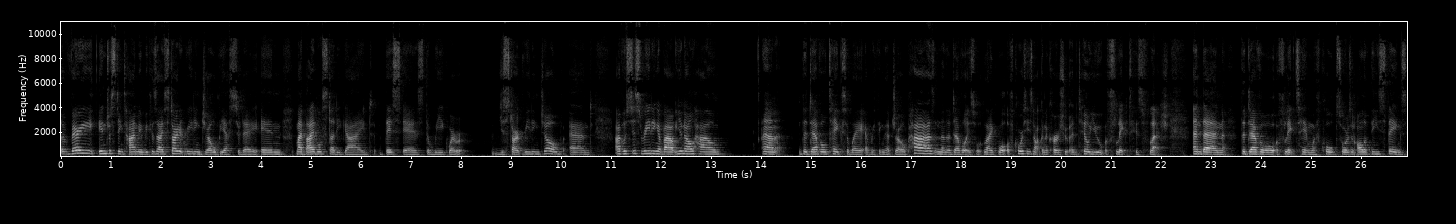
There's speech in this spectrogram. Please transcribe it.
a very interesting timing because I started reading Job yesterday in my Bible study guide. This is the week where you start reading Job. And I was just reading about, you know, how um, the devil takes away everything that Job has. And then the devil is like, well, of course he's not going to curse you until you afflict his flesh. And then the devil afflicts him with cold sores and all of these things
